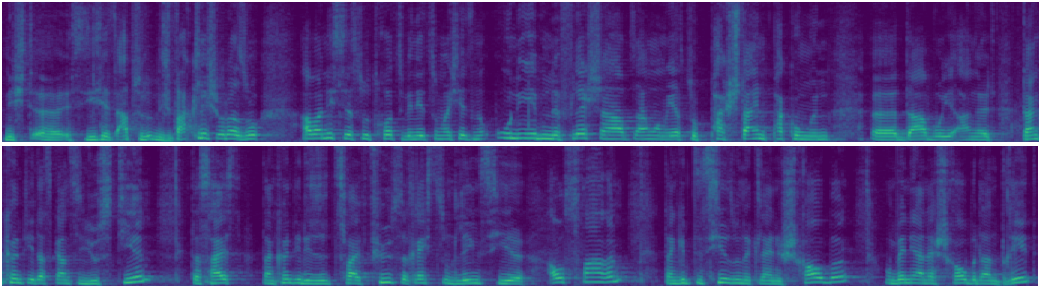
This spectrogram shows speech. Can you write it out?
nicht, äh, sie ist jetzt absolut nicht wackelig oder so, aber nichtsdestotrotz, wenn ihr zum Beispiel jetzt eine unebene Fläche habt, sagen wir mal jetzt so ein paar Steinpackungen äh, da, wo ihr angelt, dann könnt ihr das Ganze justieren. Das heißt, dann könnt ihr diese zwei Füße rechts und links hier ausfahren. Dann gibt es hier so eine kleine Schraube und wenn ihr an der Schraube dann dreht,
